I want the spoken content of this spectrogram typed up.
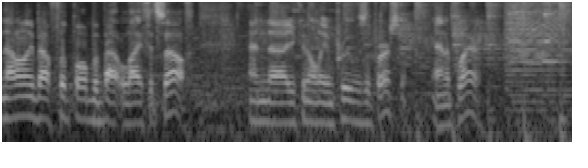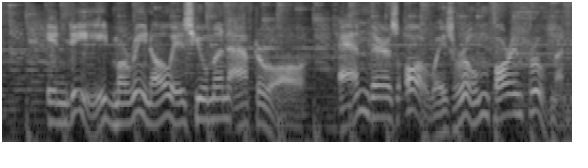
not only about football, but about life itself. And uh, you can only improve as a person and a player. Indeed, Marino is human after all, and there's always room for improvement.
